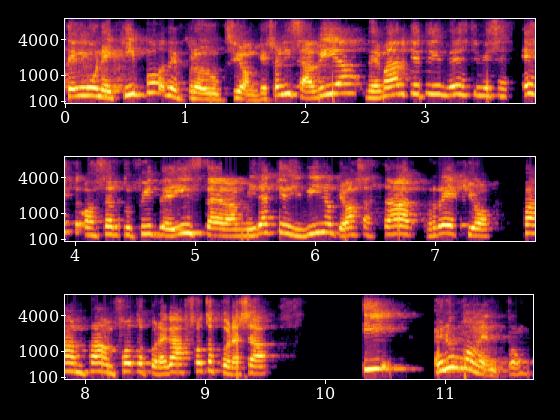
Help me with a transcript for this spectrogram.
tengo un equipo de producción que yo ni sabía de marketing de esto y me dice, esto va a ser tu feed de Instagram, mirá qué divino que vas a estar, regio, pam, pam, fotos por acá, fotos por allá. Y en un momento,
